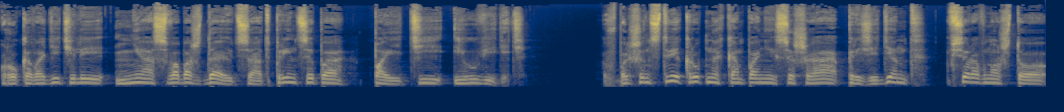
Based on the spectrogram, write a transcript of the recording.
Руководители не освобождаются от принципа «пойти и увидеть». В большинстве крупных компаний США президент все равно, что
